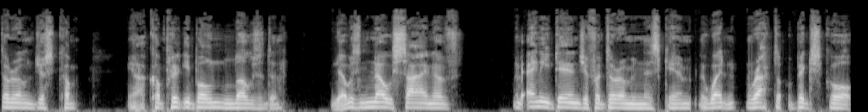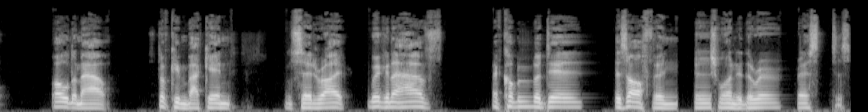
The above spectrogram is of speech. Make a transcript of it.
Durham just come, you know, completely bulldozed them. There was no sign of, of any danger for Durham in this game. They went and racked up a big score, bowled him out, stuck him back in, and said, "Right, we're going to have a couple of days off," and just wanted the rest.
